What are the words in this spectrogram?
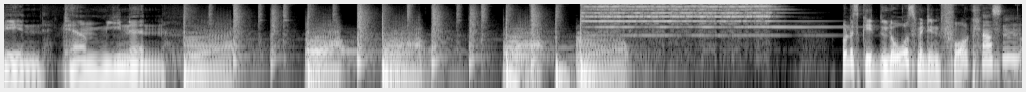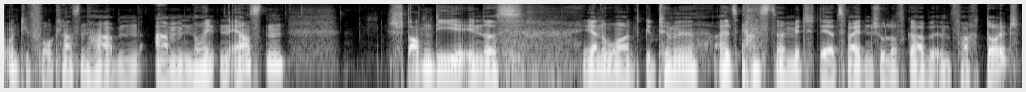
den Terminen. Und es geht los mit den Vorklassen und die Vorklassen haben am 9.1. starten die in das Januar-Getümmel als erster mit der zweiten Schulaufgabe im Fach Deutsch.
